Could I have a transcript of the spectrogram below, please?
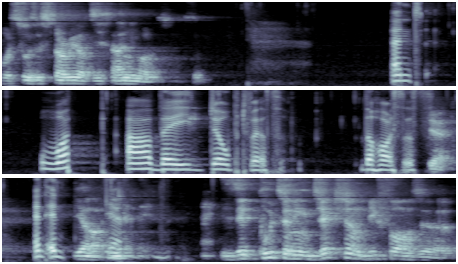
also the story of these animals. And what are they doped with, the horses? Yeah. And, and yeah, yeah. They put an injection before the,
